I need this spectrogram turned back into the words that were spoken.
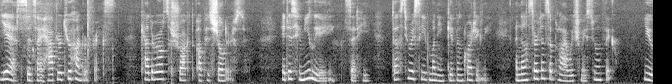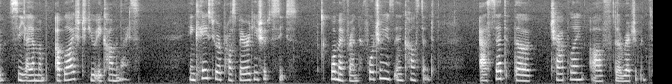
Yes, since I have your 200 francs. Caderousse shrugged up his shoulders. It is humiliating, said he, thus to receive money given grudgingly, an uncertain supply which may soon fail. You see, I am obliged to economize. In case your prosperity should cease. Well, my friend, fortune is inconstant, as said the chaplain of the regiment.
